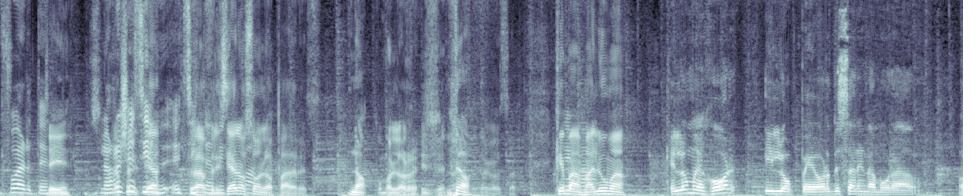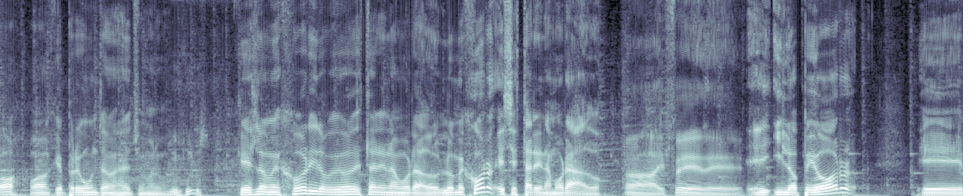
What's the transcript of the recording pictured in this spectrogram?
fuerte. Sí. Los La reyes sí existen. La felicidad no disculpa. son los padres, No. como los reyes. No. Otra cosa. ¿Qué más, Maluma? ¿Qué es lo mejor y lo peor de estar enamorado? Oh, wow, qué pregunta me has hecho, Maluma. ¿Qué es lo mejor y lo peor de estar enamorado? Lo mejor es estar enamorado. Ay, Fede. Eh, y lo peor, eh,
